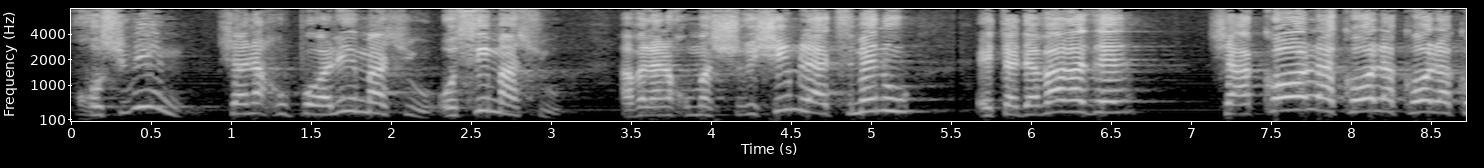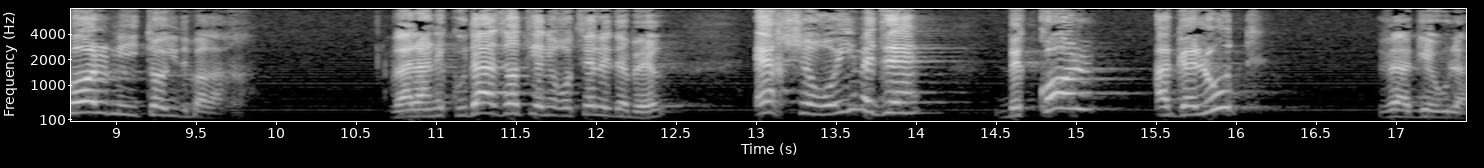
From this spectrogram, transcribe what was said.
חושבים שאנחנו פועלים משהו, עושים משהו, אבל אנחנו משרישים לעצמנו את הדבר הזה שהכל, הכל, הכל, הכל מאיתו יתברך. ועל הנקודה הזאת אני רוצה לדבר, איך שרואים את זה בכל הגלות והגאולה.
